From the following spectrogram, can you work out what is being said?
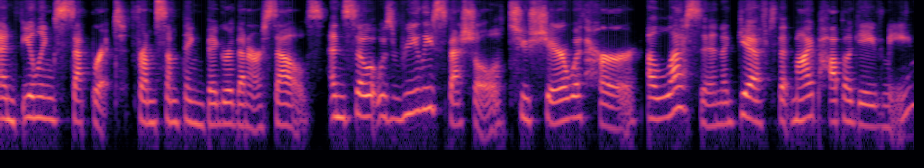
and feeling separate from something bigger than ourselves. And so it was really special to share with her a lesson, a gift that my papa gave me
